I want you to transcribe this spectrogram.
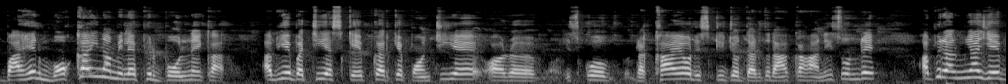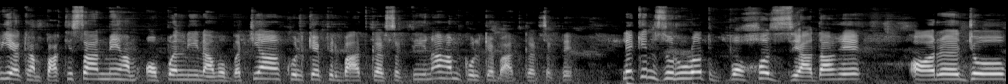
बाहर मौका ही ना मिले फिर बोलने का। अब ये बच्ची एस्केप करके पहुँची है और इसको रखा है और इसकी जो दर्दनाक कहानी सुन रहे। अब फिर अलमिया ये भी है कि हम पाकिस्तान में हम ओपनली ना वो बच्चियाँ खुल के फिर बात कर सकती, ना हम खुल के बात कर सकते। लेकिन ज़रूरत बहुत ज़्यादा है और जो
